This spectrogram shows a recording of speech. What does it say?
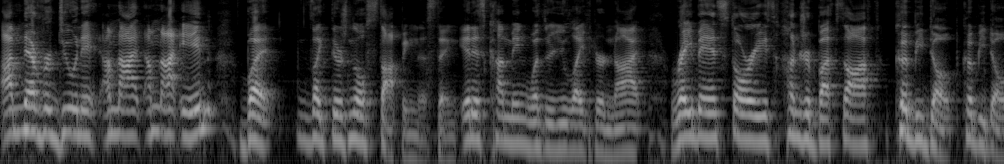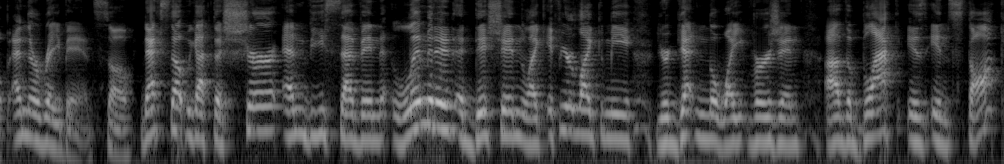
I'm never doing it. I'm not, I'm not in, but like there's no stopping this thing. It is coming whether you like it or not. Ray-Ban stories, 100 bucks off. Could be dope. Could be dope. And they're Ray-Bans. So next up, we got the Shure MV7 limited edition. Like if you're like me, you're getting the white version. Uh, the black is in stock.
